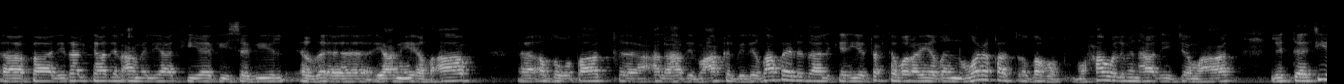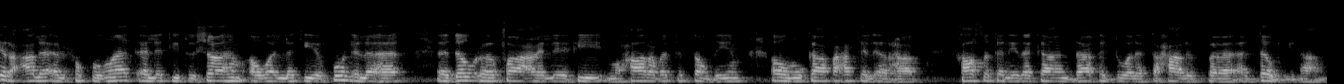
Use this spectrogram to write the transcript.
آه، فلذلك هذه العمليات هي في سبيل آه، يعني إضعاف الضغوطات على هذه المعاقل. بالإضافة إلى ذلك هي تعتبر أيضا ورقة ضغط محاولة من هذه الجماعات للتأثير على الحكومات التي تساهم أو التي يكون لها دور فاعل في محاربة التنظيم أو مكافحة الإرهاب خاصة إذا كان داخل دول التحالف الدولي. نعم.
